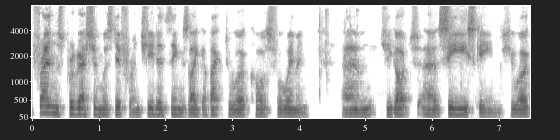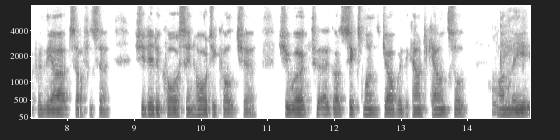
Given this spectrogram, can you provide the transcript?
Fran's progression was different. She did things like a back to work course for women. Um, she got uh, CE schemes. She worked with the arts officer. She did a course in horticulture. She worked, uh, got six months job with the county council okay. on the,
